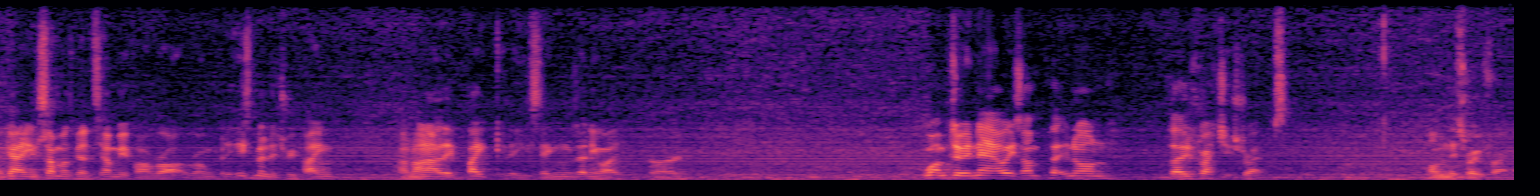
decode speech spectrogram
Again, someone's going to tell me if I'm right or wrong, but it is military paint, and I know they bake these things anyway. So, what I'm doing now is I'm putting on those ratchet straps on this roof rack.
